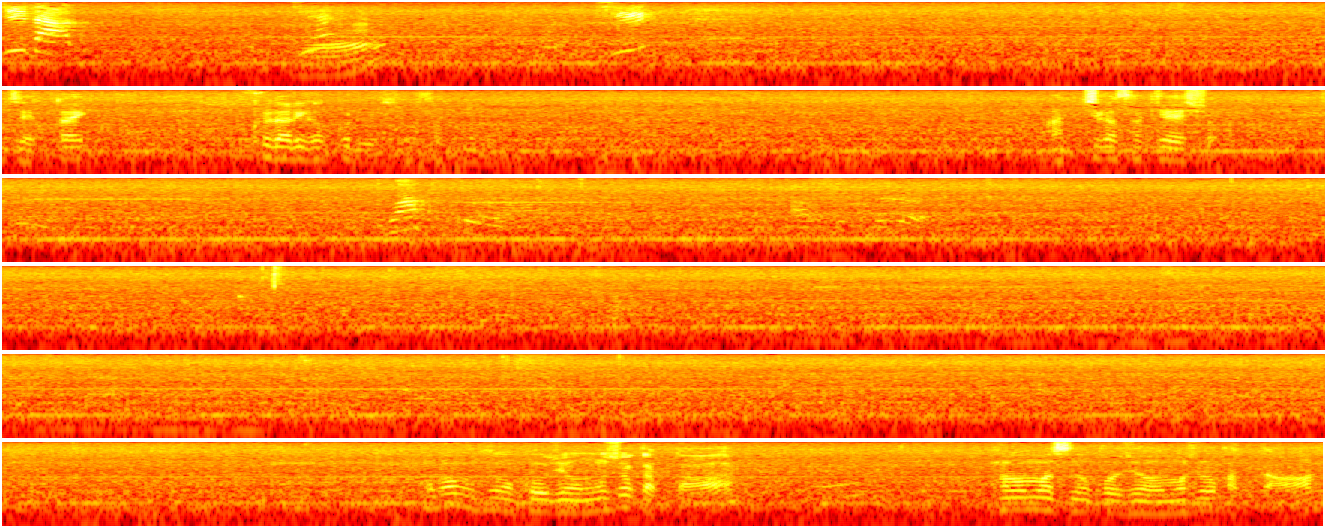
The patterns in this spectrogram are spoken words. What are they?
ちだ。えこっち？絶対下りが来るでしょ先にあっちが先でしょバックはあ知ってる浜松の工場面白かった？浜松の工場面白かった？かっ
